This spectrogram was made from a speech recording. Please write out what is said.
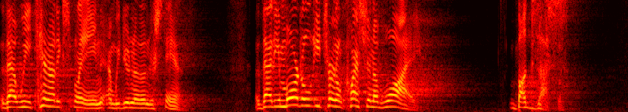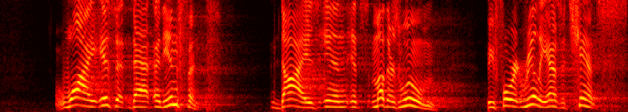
that we cannot explain and we do not understand. That immortal, eternal question of why bugs us. Why is it that an infant dies in its mother's womb before it really has a chance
